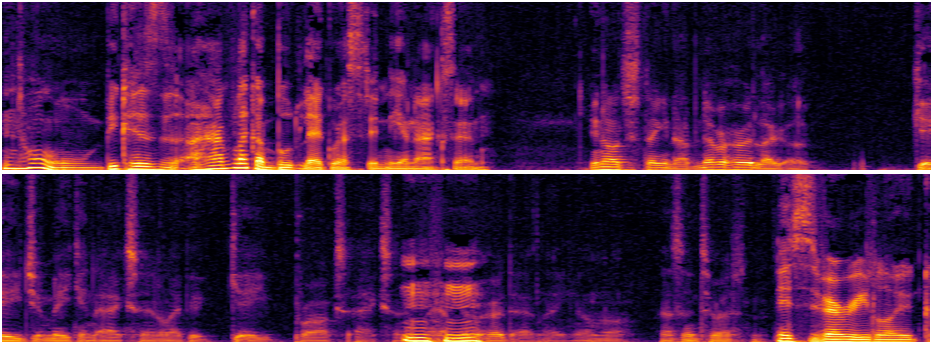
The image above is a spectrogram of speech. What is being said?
no, because I have like a bootleg West Indian accent. You know, I was just thinking I've never heard like a gay Jamaican accent or like a gay Bronx accent. Like, I've never heard that. Like I don't know. That's interesting. It's very like,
